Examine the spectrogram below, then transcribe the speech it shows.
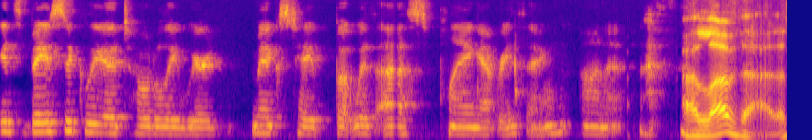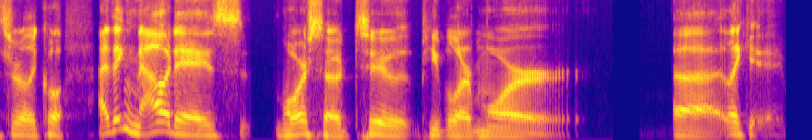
it's basically a totally weird mixtape but with us playing everything on it I love that. That's really cool. I think nowadays more so too. People are more uh like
